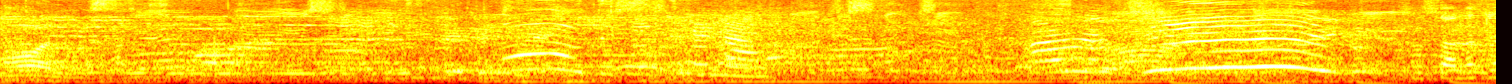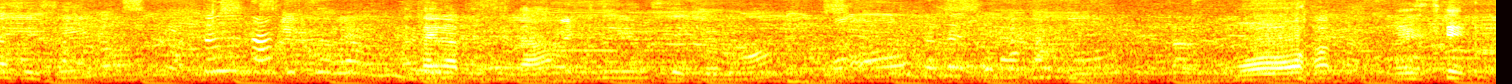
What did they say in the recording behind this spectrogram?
Mall. Wow, this is here now. RG! So, sana sa sisi? Antayin natin sila. Antayin natin sila? Ano yung sticker mo? Oo, dala sila ako. Oo, may sticker.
